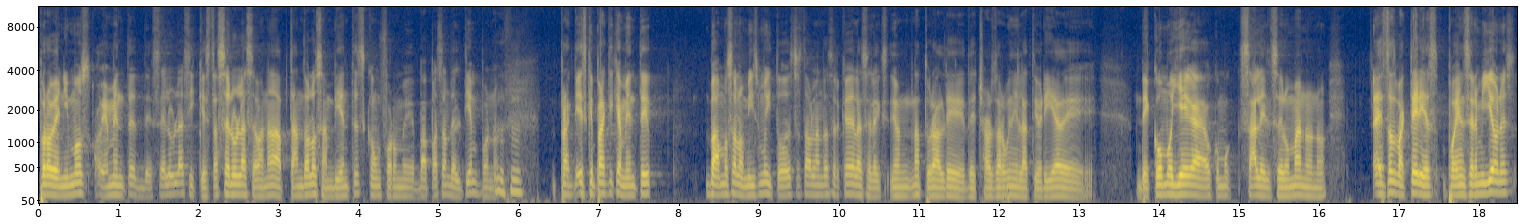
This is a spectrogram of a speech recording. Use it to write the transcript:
provenimos obviamente de células y que estas células se van adaptando a los ambientes conforme va pasando el tiempo, ¿no? Es que prácticamente vamos a lo mismo y todo esto está hablando acerca de la selección natural de, de Charles Darwin y la teoría de, de cómo llega o cómo sale el ser humano, ¿no? Estas bacterias pueden ser millones,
